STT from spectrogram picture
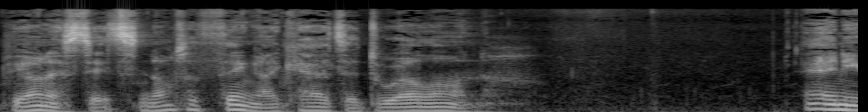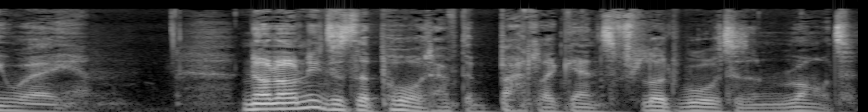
To be honest, it's not a thing I care to dwell on. Anyway, not only does the port have to battle against floodwaters and rot,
